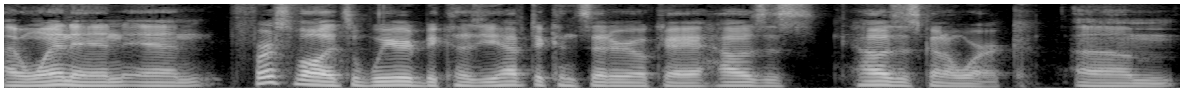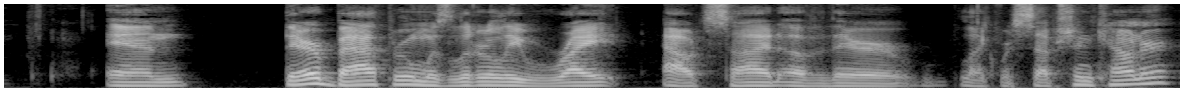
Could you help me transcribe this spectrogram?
I went in and first of all it's weird because you have to consider okay, how is this how is this going to work? Um and their bathroom was literally right outside of their like reception counter.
